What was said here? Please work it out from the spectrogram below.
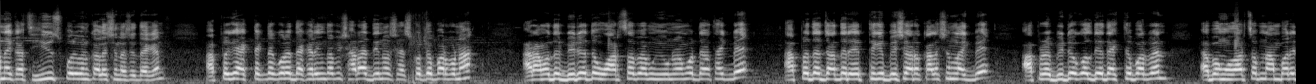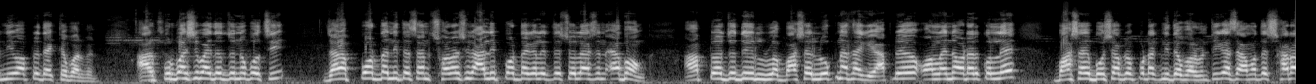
অনেক আছে হিউজ পরিমাণ কালেকশন আছে, দেখেন। আপনাকে একটা একটা করে দেখালে কিন্তু আমি সারা দিনও শেষ করতে পারব না। আর আমাদের ভিডিওতে হোয়াটসঅ্যাপ এবং ইউ নম্বর দেওয়া থাকবে। আপনাদের যাদের এর থেকে বেশি আরও কালেকশন লাগবে আপনারা ভিডিও কল দিয়ে দেখতে পারবেন এবং হোয়াটসঅ্যাপ নাম্বারে নিয়েও আপনি দেখতে পারবেন। আর প্রবাসী ভাইদের জন্য বলছি যারা পর্দা নিতে চান সরাসরি আলিপ পর্দা গ্যালারিতে চলে আসেন এবং আপনার যদি বাসায় লোক না থাকে আপনি অনলাইনে অর্ডার করলে বাসায় বসে আপনার প্রোডাক্ট নিতে পারবেন। ঠিক আছে? আমাদের সারা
